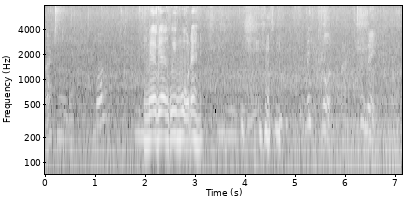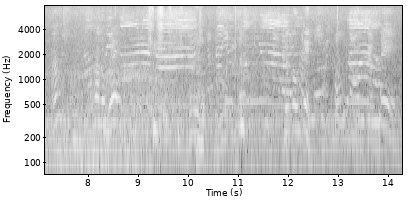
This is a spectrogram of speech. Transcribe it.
rồi? Mẹ bé quy mụ đây Đi, ngồi Đi mình Hả? Ra đồ mê Được câu kì Không không biết Nhớ câu kia mình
